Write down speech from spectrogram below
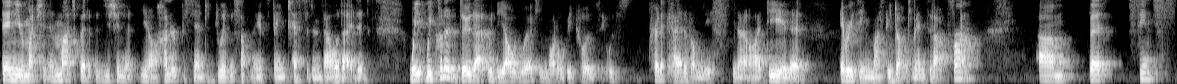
Then you're much in a much better position at you know 100% to deliver something that's been tested and validated. We, we couldn't do that with the old working model because it was predicated on this you know idea that everything must be documented up front um, but since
